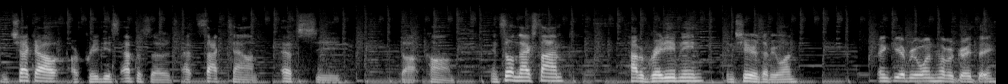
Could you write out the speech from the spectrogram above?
And check out our previous episodes at sacktownfc.com. Until next time, have a great evening and cheers, everyone. Thank you, everyone. Have a great day.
